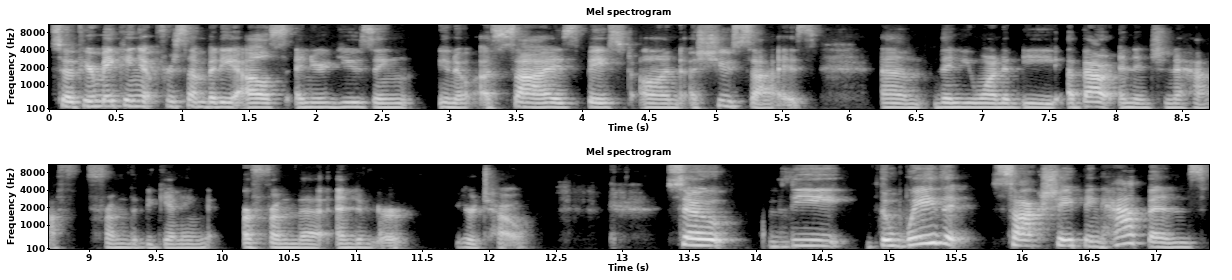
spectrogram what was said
So if you're making it for somebody else and you're using, you know, a size based on a shoe size, um, then you want to be about an inch and a half from the beginning or from the end of your your toe. So the the way that sock shaping happens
